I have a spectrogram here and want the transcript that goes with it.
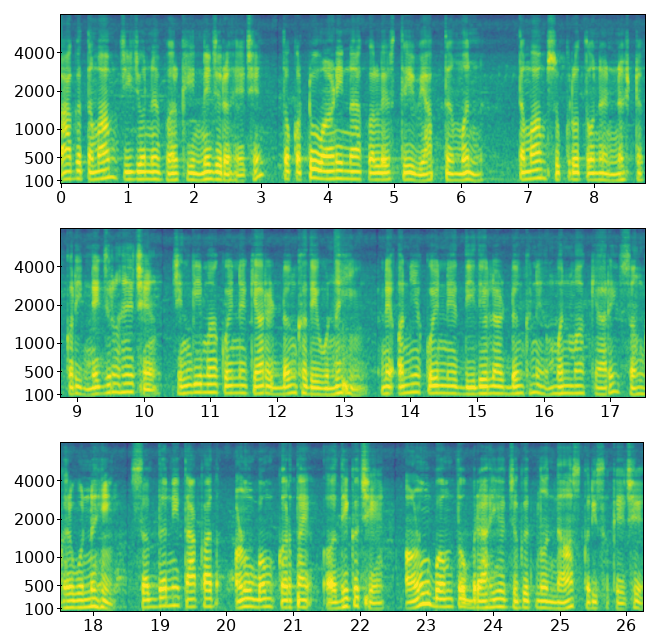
આગ તમામ ચીજોને ભરખીને જ રહે છે. તો કટુવાણીના કલેશથી વ્યાપ્ત મન તમામ સુકૃતોને નષ્ટ કરીને જ રહે છે. જિંદગીમાં કોઈને ક્યારે ડંખ દેવું નહીં. ને અન્ય કોઈને દીધેલા ડંખને મનમાં ક્યારેય સંઘરવો નહીં. શબ્દની તાકાત અણુબમ કરતાંય અધિક છે. અણુબમ તો બાહ્ય જગતનો નાશ કરી શકે છે.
